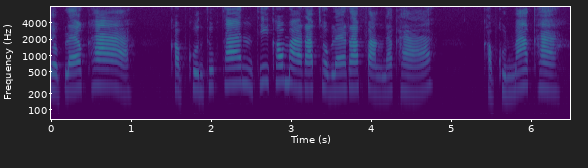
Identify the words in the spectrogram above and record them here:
จบแล้วค่ะ ขอบคุณทุกท่านที่เข้ามารับชมและรับฟังนะคะ ขอบคุณมากค่ะ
